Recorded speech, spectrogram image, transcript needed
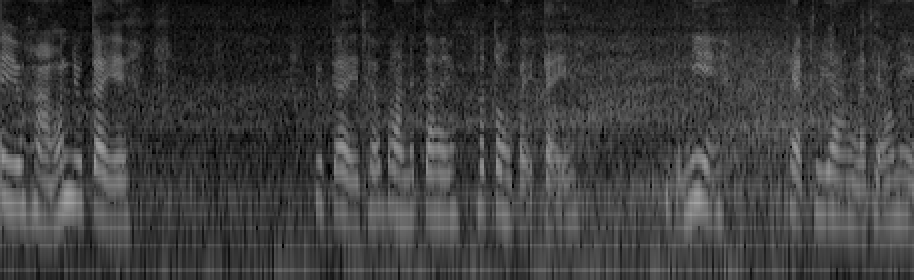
ใครอยู่ห่างมันอยู่ไก่อยู่ไก่แถวบ้านไม่ตายมาต้องไปไก่มับนก็มีแถบทุยางละแถวนี้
